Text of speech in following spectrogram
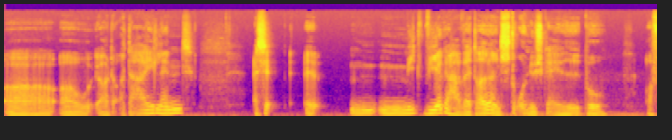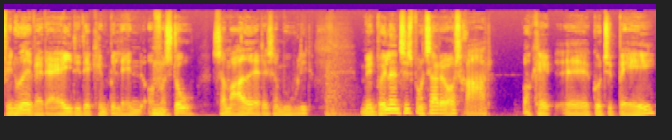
Og, og, og, og der er et eller andet... Altså, øh, mit virke har været drevet af en stor nysgerrighed på at finde ud af, hvad der er i det der kæmpe land, og mm. forstå så meget af det som muligt. Men på et eller andet tidspunkt, så er det også rart at kan øh, gå tilbage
